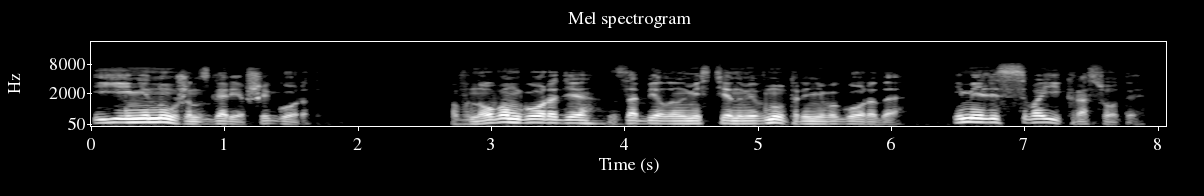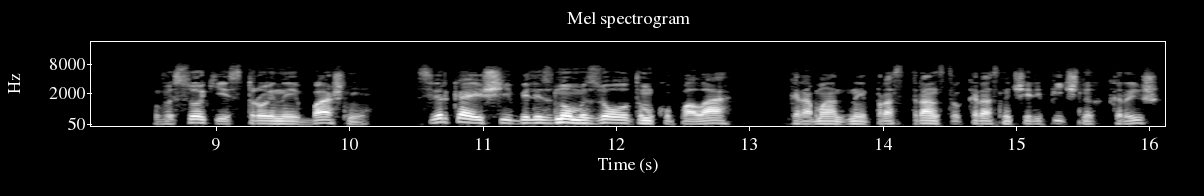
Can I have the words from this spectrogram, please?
и ей не нужен сгоревший город. В новом городе, за белыми стенами внутреннего города, имелись свои красоты. Высокие стройные башни, сверкающие белизном и золотом купола, громадные пространства красночерепичных крыш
